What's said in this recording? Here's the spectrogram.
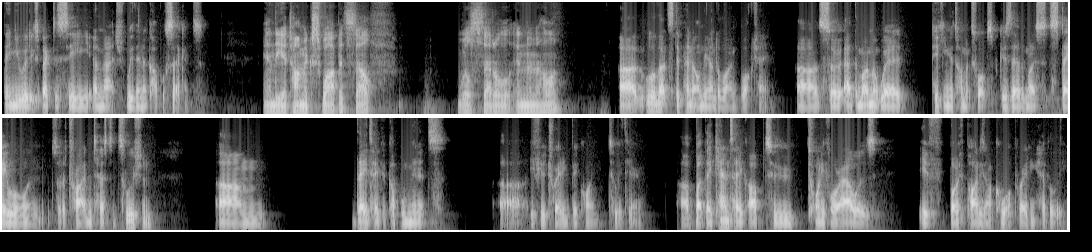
then you would expect to see a match within a couple seconds. and the atomic swap itself will settle in how long? Uh, well, that's dependent on the underlying blockchain. Uh, so at the moment, we're picking atomic swaps because they're the most stable and sort of tried and tested solution. Um, they take a couple minutes uh, if you're trading Bitcoin to Ethereum. Uh, but they can take up to 24 hours if both parties aren't cooperating heavily.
